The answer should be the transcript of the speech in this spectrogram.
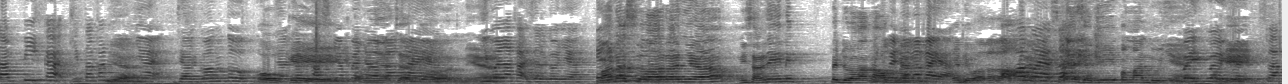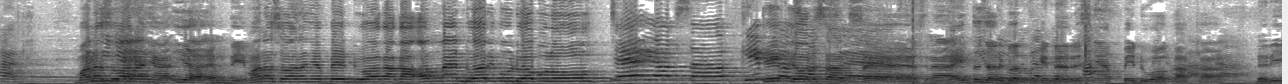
Tapi kak, kita kan Iya. punya jargon tuh. Oke, jargon khasnya kita P2KK punya jargon, ya. ya. Gimana kak jargonnya? Jadi Mana suaranya? Misalnya ini P2KK Ini online. P2KK ya? P2KK Oh, online. Saya jadi pemandunya. Baik baik Oke. baik. Silakan. Mana Intinya, suaranya? Iya, MT. Mana suaranya P2KK online 2020? Change yourself, keep, Keep your, your success. success. Nah, Kayak itu jargon mungkin darisnya khas P2KK. Dari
